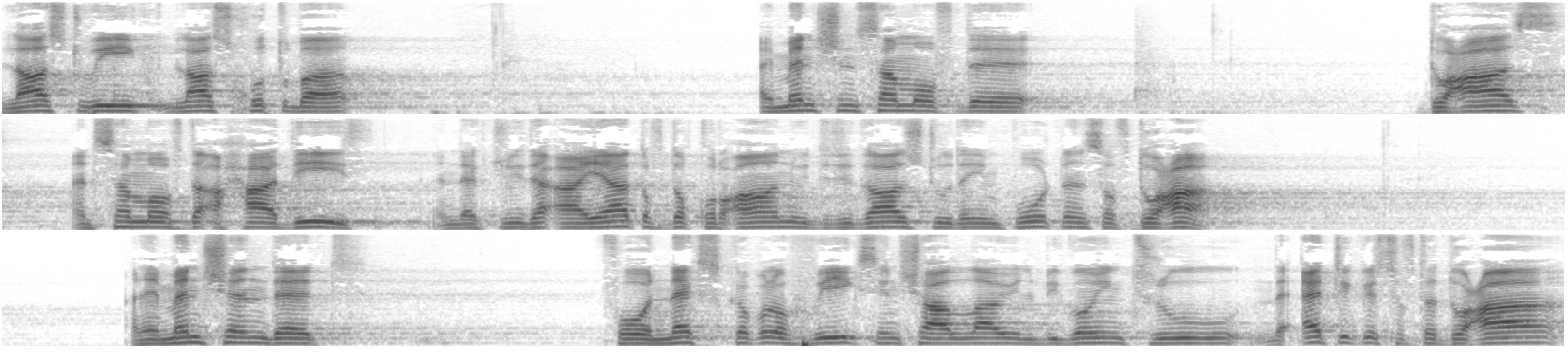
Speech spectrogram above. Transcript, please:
last week, last khutbah, I mentioned some of the du'as and some of the ahadith and actually the ayat of the Quran with regards to the importance of dua. And I mentioned that for next couple of weeks, inshallah, we'll be going through the etiquettes of the dua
